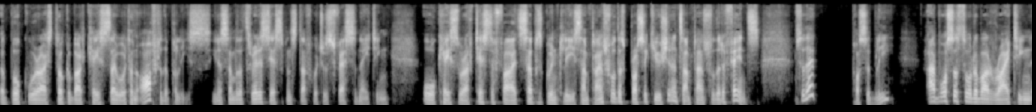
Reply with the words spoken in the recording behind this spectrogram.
a book where I talk about cases I worked on after the police, you know, some of the threat assessment stuff, which was fascinating, or cases where I've testified subsequently, sometimes for the prosecution and sometimes for the defense. So, that possibly. I've also thought about writing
